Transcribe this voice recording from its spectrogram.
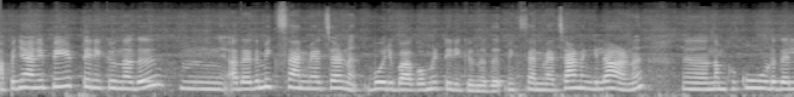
അപ്പം ഞാനിപ്പോൾ ഇട്ടിരിക്കുന്നത് അതായത് മിക്സ് ആൻഡ് മാച്ചാണ് ഭൂരിഭാഗവും ഇട്ടിരിക്കുന്നത്. മിക്സ് ആൻഡ് മാച്ച് ആണെങ്കിലാണ് നമുക്ക് കൂടുതൽ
